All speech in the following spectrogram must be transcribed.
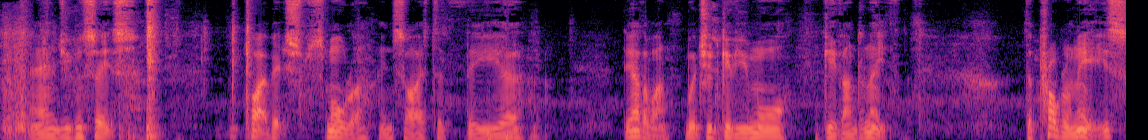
and you can see it's quite a bit smaller in size to the uh, the other one which would give you more give underneath. The problem is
